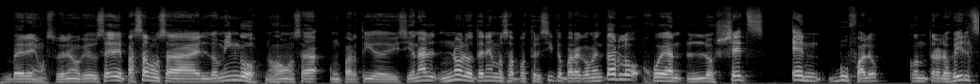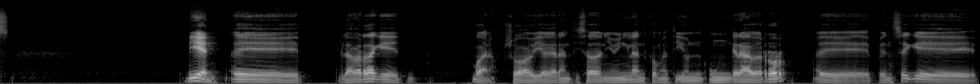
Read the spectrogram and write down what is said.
Veremos, veremos qué sucede. Pasamos al domingo, nos vamos a un partido divisional. No lo tenemos a postrecito para comentarlo. Juegan los Jets en Buffalo contra los Bills. Bien, eh, la verdad que, bueno, yo había garantizado a New England, cometí un, grave error. Eh, pensé que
